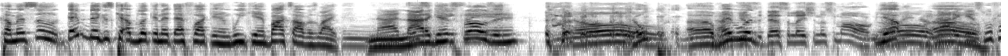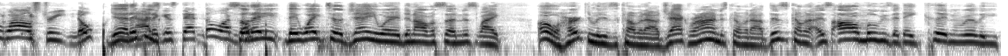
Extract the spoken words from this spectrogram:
coming soon. Them niggas kept looking at that fucking weekend box office like not, this against weekend. Frozen. No. Uh, Not maybe against with the desolation of Smaug. Yep. No, Oh. not against Wolf of Wall Street. Nope. Yeah, they not just- against that Thor. So nope. they, they wait till January, then all of a sudden it's like, oh, Hercules is coming out, Jack Ryan is coming out, this is coming out. It's all movies that they couldn't really,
